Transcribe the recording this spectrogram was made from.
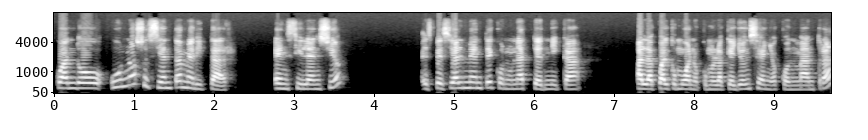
cuando uno se sienta a meditar en silencio, especialmente con una técnica a la cual, como, bueno, como la que yo enseño con mantra,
